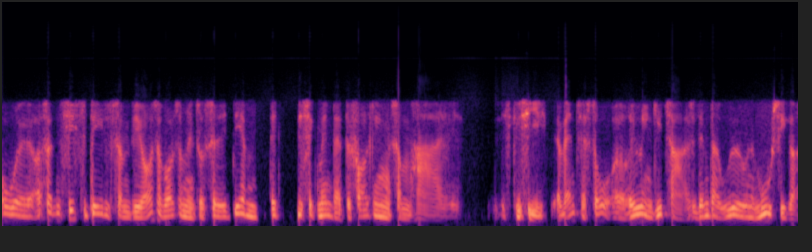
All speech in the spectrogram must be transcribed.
Og, øh, og så den sidste del, som vi også er voldsomt interesseret i, det er det, det segment af befolkningen, som har øh, skal vi sige, er vant til at stå og rive en guitar, altså dem, der er udøvende musikere.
